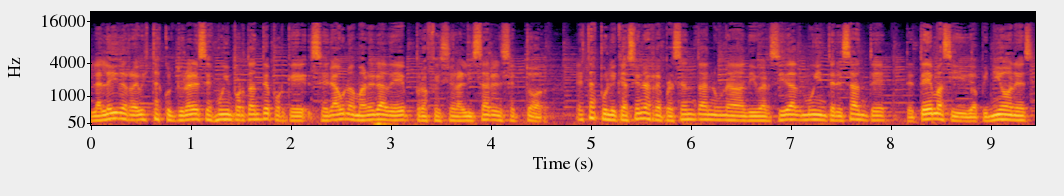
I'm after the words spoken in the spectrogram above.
La ley de revistas culturales es muy importante porque será una manera de profesionalizar el sector. Estas publicaciones representan una diversidad muy interesante de temas y de opiniones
